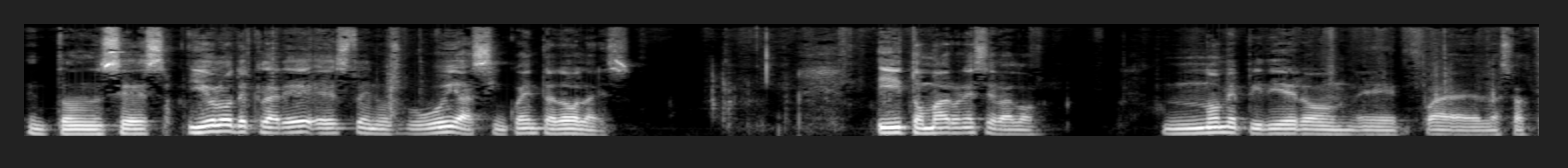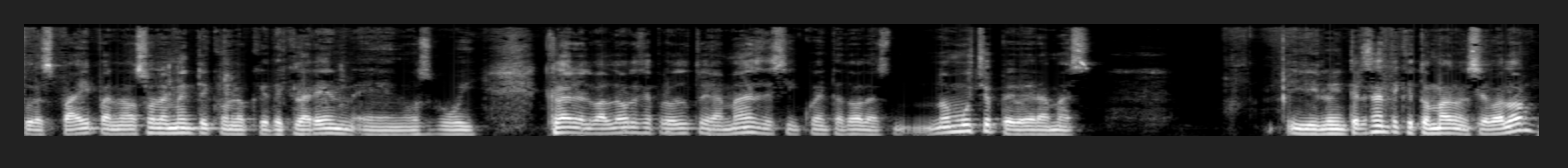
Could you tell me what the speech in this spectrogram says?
Entonces, yo lo declaré esto en Usgui a 50 dólares. Y tomaron ese valor no me pidieron eh, las facturas PayPal, no solamente con lo que declaré en, en Claro, el valor de ese producto era más de 50 dólares, no mucho, pero era más. Y lo interesante es que tomaron ese valor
